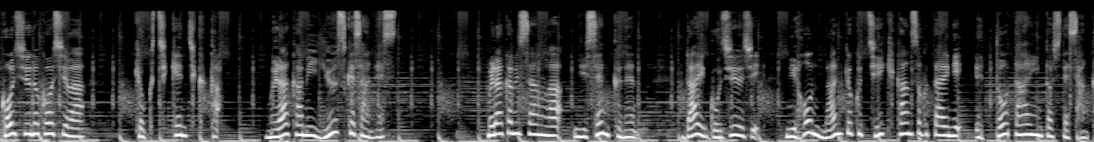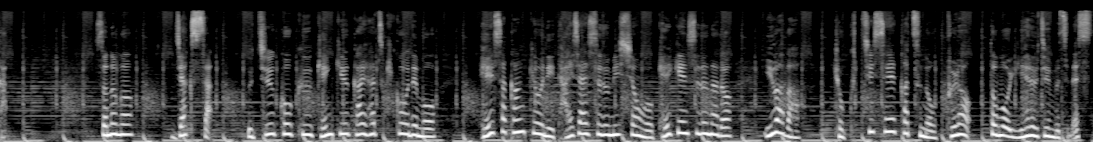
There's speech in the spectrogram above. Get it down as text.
今週の講師は局地建築家村上祐介さんです。村上さんは2009年第50次日本南極地域観測隊に越冬隊員として参加。その後 JAXA 宇宙航空研究開発機構でも閉鎖環境に滞在するミッションを経験するなどいわば極地生活のプロともいえる人物です。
